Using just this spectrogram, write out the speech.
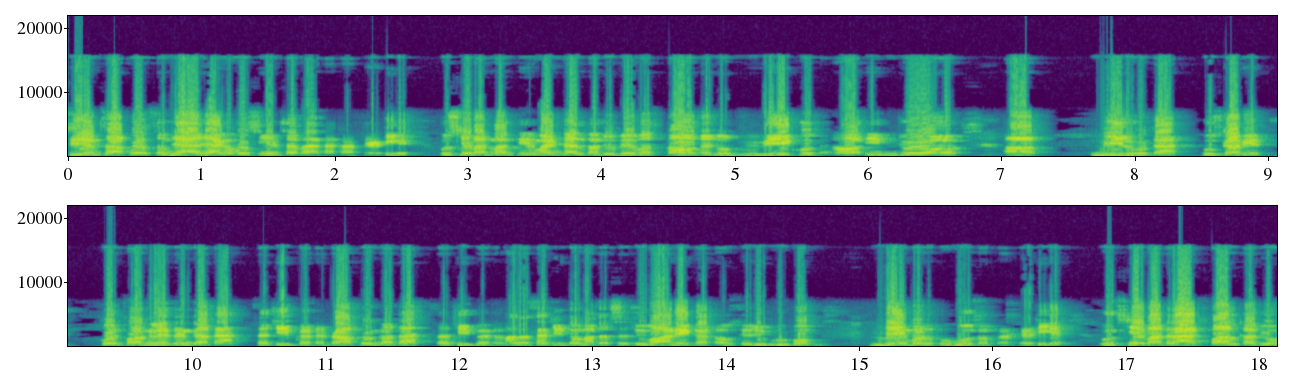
सीएम साहब को समझाया जाएगा, वो सीएम साहब ऐसा करते हैं, ठीक है? उसके बाद मंत्रिमंडल का जो व्यवस्था होता है, जो विवेक होता है जो बिल होता है, उसका भी कौन फॉर्मुलेशन करता है? सचिव करता है। ड्राफ्ट कौन करता है? सचिव करता है। मतलब सचिव का मतलब सचिवालय करता है, उसके जो ग्रुप ऑफ़ मेंबर तो वो सब करते हैं, ठीक है? उसके बाद राज्यपाल का जो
